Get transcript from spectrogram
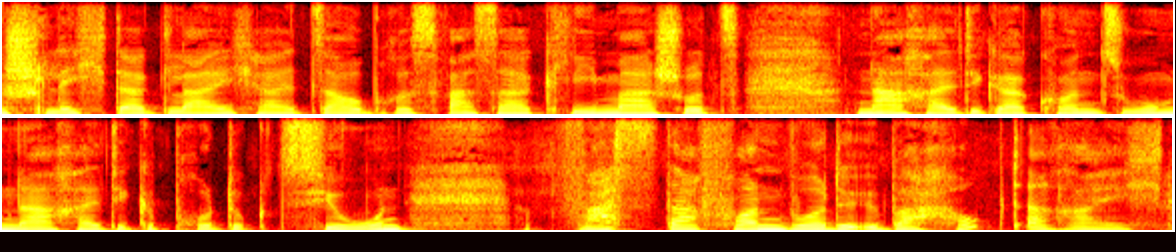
Geschlechtergleichheit, sauberes Wasser, Klimaschutz, nachhaltiger Konsum, nachhaltige Produktion. Was davon wurde überhaupt erreicht?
